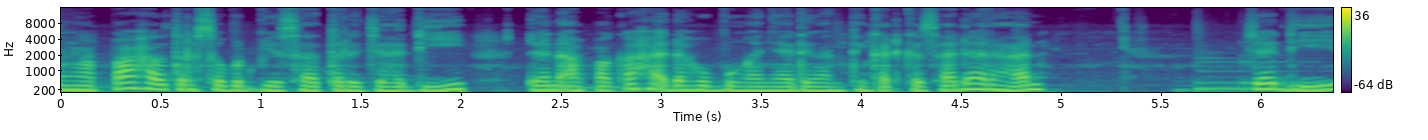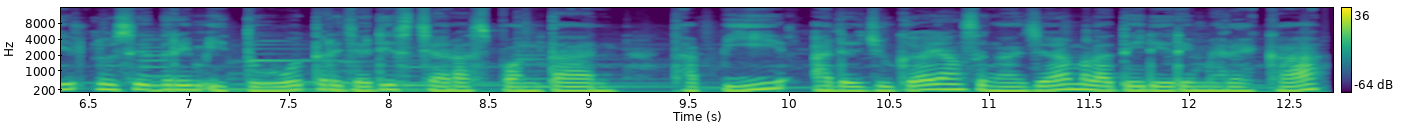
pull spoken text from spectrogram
Mengapa hal tersebut bisa terjadi dan apakah ada hubungannya dengan tingkat kesadaran? Jadi, lucid dream itu terjadi secara spontan, tapi ada juga yang sengaja melatih diri mereka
